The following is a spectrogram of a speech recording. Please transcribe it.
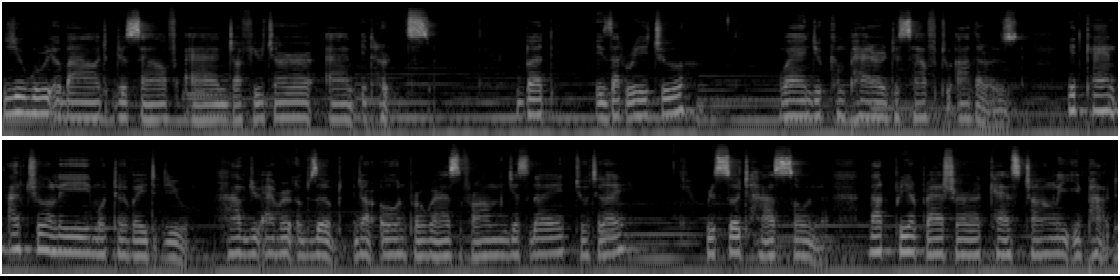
You worry about yourself and your future, and it hurts. But is that really true? When you compare yourself to others, it can actually motivate you. Have you ever observed your own progress from yesterday to today? Research has shown that peer pressure can strongly impact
